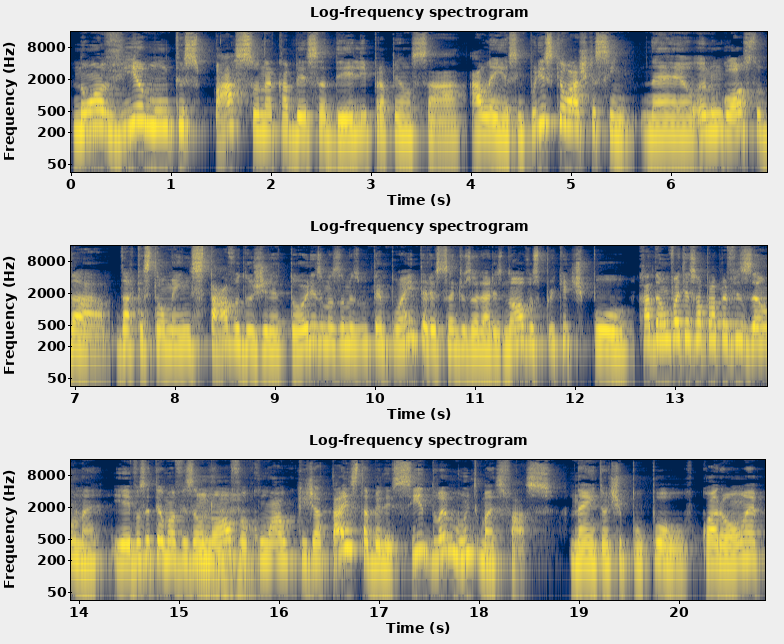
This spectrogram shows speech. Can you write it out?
não havia muito espaço na cabeça dele para pensar além assim. Por isso que eu acho que assim, né, eu, eu não gosto da, da questão meio instável dos diretores, mas ao mesmo tempo é interessante os olhares novos, porque tipo, cada um vai ter sua própria visão, né? E aí você ter uma visão uhum. nova com algo que já tá estabelecido é muito mais fácil né? Então, tipo, pô, o Quaron é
